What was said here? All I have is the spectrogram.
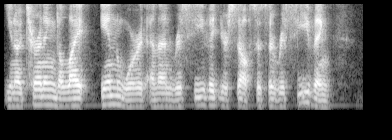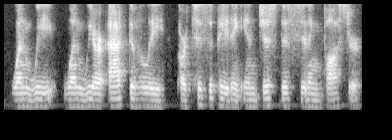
you know, turning the light inward and then receive it yourself. So it's a receiving when we when we are actively participating in just this sitting posture.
